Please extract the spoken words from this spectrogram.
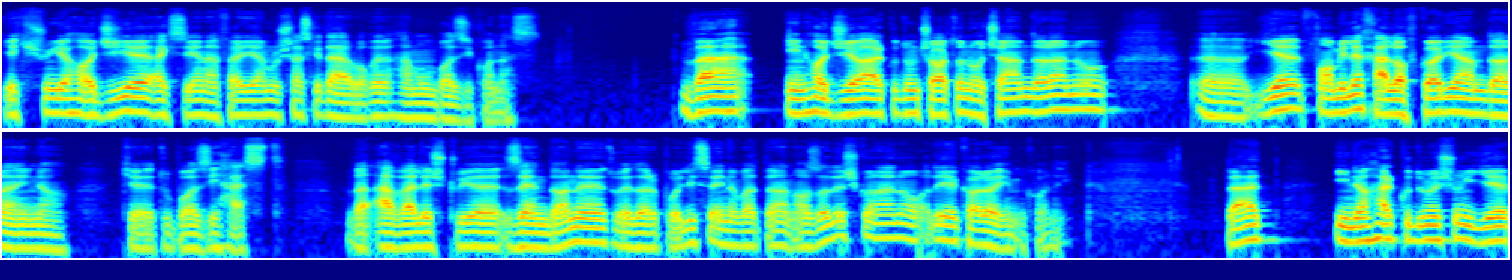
یکیشون یه حاجیه عکس یه نفری هم روش هست که در واقع همون بازیکن است. و این حاجی ها هر کدوم چهار تا نوچه هم دارن و یه فامیل خلافکاری هم دارن اینا که تو بازی هست. و اولش توی زندانه تو اداره پلیس اینا باید برن آزادش کنن و حالا یه کارایی می‌کنه بعد اینا هر کدومشون یه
